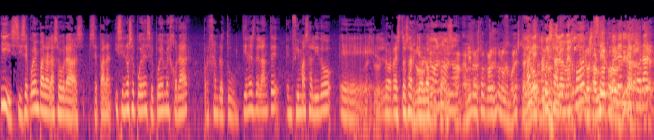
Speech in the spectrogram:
Y si se pueden parar las obras, se paran. Y si no se pueden, se puede mejorar. Por ejemplo, tú tienes delante, encima ha salido eh, los restos arqueológicos. No, no, a mí los restos arqueológicos no me molesta. Vale, pues a lo mejor se puede mejorar.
